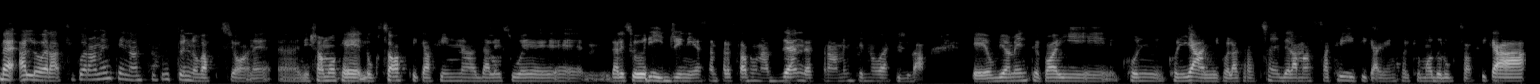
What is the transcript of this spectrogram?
Beh, allora, sicuramente innanzitutto innovazione. Eh, diciamo che Luxottica fin dalle sue, dalle sue, origini è sempre stata un'azienda estremamente innovativa e ovviamente poi con, con, gli anni, con la creazione della massa critica che in qualche modo Luxottica ha,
